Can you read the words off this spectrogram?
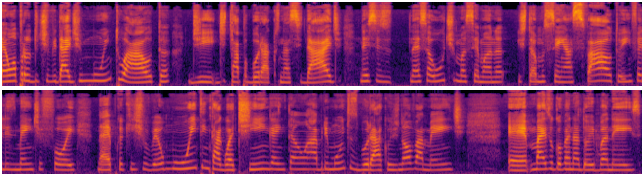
é uma produtividade muito alta de, de tapa-buracos na cidade. Nesses nessa última semana estamos sem asfalto. Infelizmente foi na época que choveu muito em Taguatinga, então abre muitos buracos novamente. É, mas o governador Ibanês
